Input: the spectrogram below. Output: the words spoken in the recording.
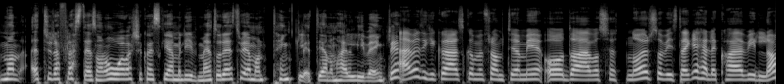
man, jeg tror de fleste er sånn 'Å, jeg vet ikke hva jeg skal gjøre med livet mitt', og det tror jeg man tenker litt gjennom hele livet, egentlig. Jeg vet ikke hva jeg skal med framtida mi, og da jeg var 17 år, så visste jeg ikke heller hva jeg ville.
